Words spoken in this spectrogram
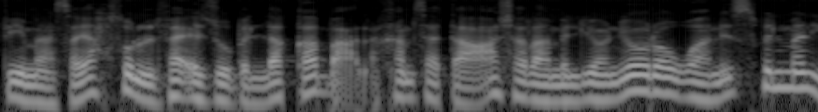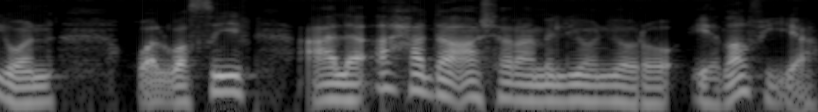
فيما سيحصل الفائز باللقب على 15 مليون يورو ونصف المليون والوصيف على 11 مليون يورو إضافية.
